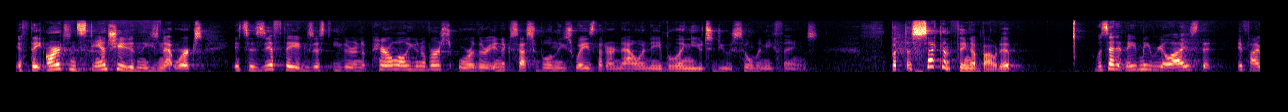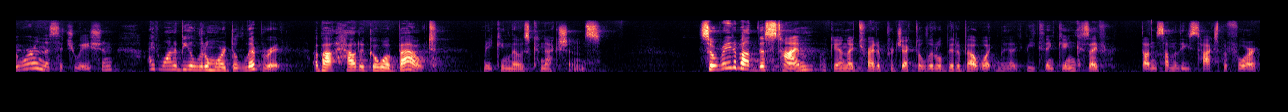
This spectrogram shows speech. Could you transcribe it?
if they aren't instantiated in these networks, it's as if they exist either in a parallel universe or they're inaccessible in these ways that are now enabling you to do so many things. But the second thing about it was that it made me realize that if I were in this situation, I'd want to be a little more deliberate about how to go about making those connections. So right about this time, again, I try to project a little bit about what you might be thinking because I've done some of these talks before.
